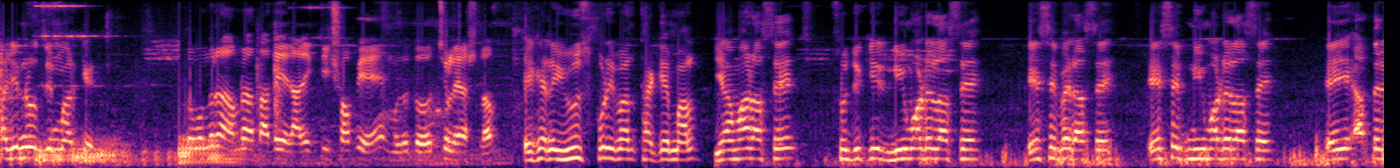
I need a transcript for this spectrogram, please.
হাজি নুরুদ্দিন মার্কেট। তো বন্ধুরা আমরা তাদের আরেকটি শপে মূলত চলে আসলাম। এখানে ইউজ পরিমাণ থাকে মাল। ইয়ামার আছে সুজুকির নিউ মডেল আছে এসএফ এর আছে এসএফ নিউ মডেল আছে এই আপনার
